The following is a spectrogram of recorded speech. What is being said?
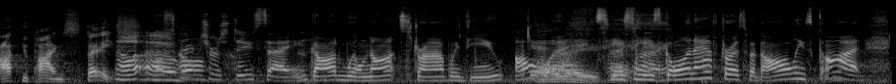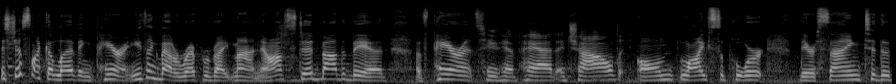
occupying space. Uh-oh. Scriptures do say God will not strive with you always. Always. He's, That's he's right. going after us with all he's got. It's just like a loving parent. You think about a reprobate mind. Now, I've stood by the bed of parents who have had a child on life support. They're saying to the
